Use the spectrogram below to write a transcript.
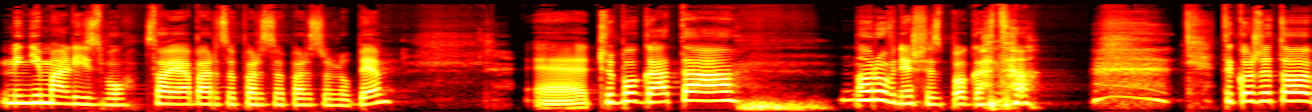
minimalizmu, co ja bardzo, bardzo, bardzo lubię. E, czy bogata? No również jest bogata. Tylko, że to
